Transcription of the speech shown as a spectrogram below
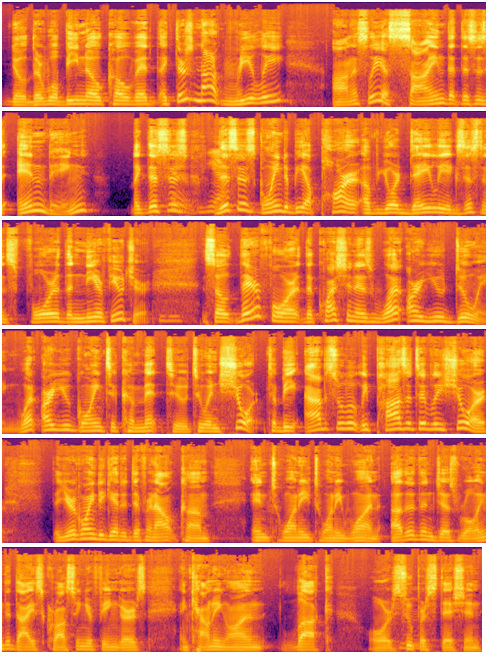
know, there will be no COVID. Like, there's not really, honestly, a sign that this is ending. Like this is yeah. this is going to be a part of your daily existence for the near future. Mm-hmm. So therefore the question is what are you doing? What are you going to commit to to ensure to be absolutely positively sure that you're going to get a different outcome in 2021 other than just rolling the dice, crossing your fingers and counting on luck or superstition.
